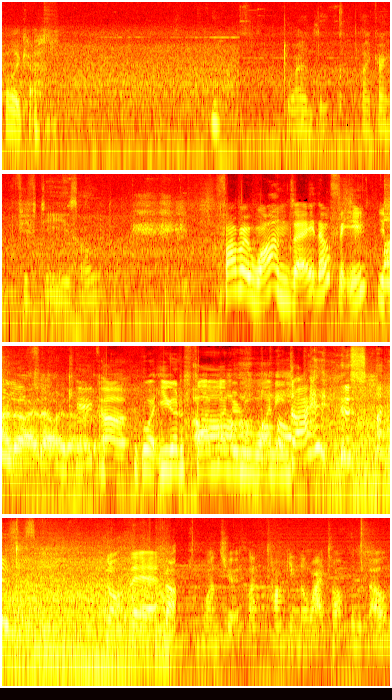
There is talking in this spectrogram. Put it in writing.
Holy cow. Do I look like I'm 50 years old? 501s, eh? They'll fit you. I know, I know, I know. Oh. What, you got a 501 inch? Sorry, the size is not there. Once you like tuck in the white top with a belt,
